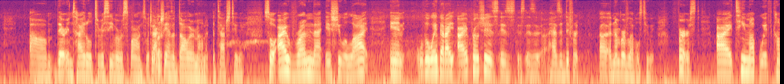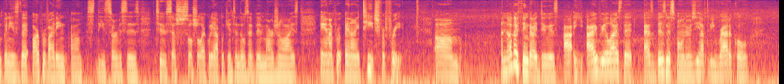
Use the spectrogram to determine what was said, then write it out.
um, they're entitled to receive a response, which Right. actually has a dollar amount attached to it. So I run that issue a lot. And the way that I, I approach it is, is, is, is has a different, uh, a number of levels to it. First, I team up with companies that are providing um, these services to social equity applicants and those that have been marginalized, and I and I teach for free. Um, another thing that I do is I I realize that as business owners, you have to be radical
